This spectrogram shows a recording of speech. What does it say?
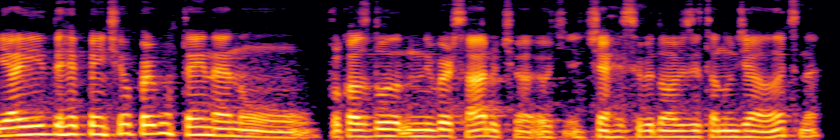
E aí de repente eu perguntei, né? No, por causa do aniversário, eu tinha recebido uma visita num dia antes, né?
